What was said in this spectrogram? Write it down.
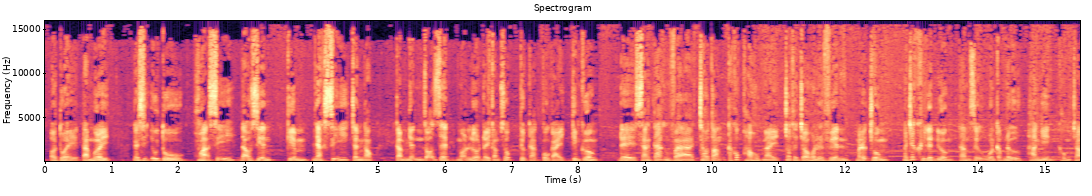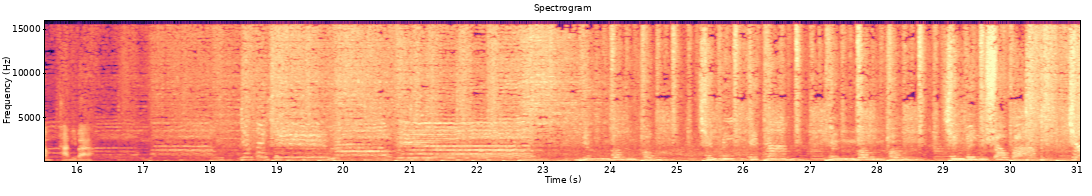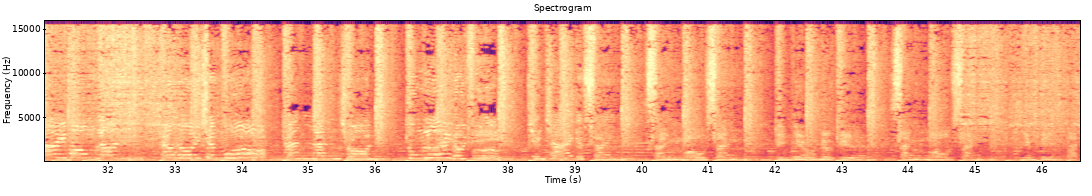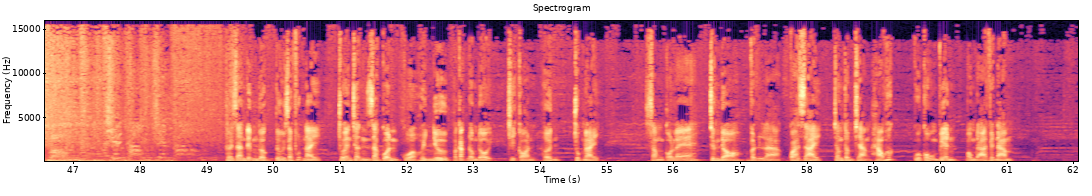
Ở tuổi 80, nghệ sĩ ưu tú, họa sĩ, đạo diễn kiêm nhạc sĩ Trần Ngọc cảm nhận rõ rệt ngọn lửa đầy cảm xúc từ các cô gái kim cương để sáng tác và trao tặng ca khúc hào hùng này cho thầy trò huấn luyện viên Mai Đức Chung ngay trước khi lên đường tham dự World Cup nữ 2023. những bông hồng chiến binh Việt Nam, những bông hồng chiến binh sao vàng, trái bóng lăn theo đôi chân múa trái đất xanh xanh màu xanh tình yêu nước kia xanh màu xanh niềm tin phát vọng Thời gian đếm ngược từ giờ phút này cho đến trận gia quân của Huỳnh Như và các đồng đội chỉ còn hơn chục ngày. Song có lẽ chừng đó vẫn là quá dài trong tâm trạng háo hức của cổ động viên bóng đá Việt Nam.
